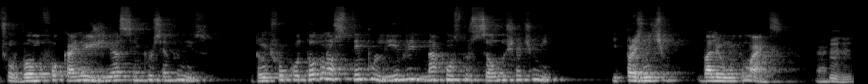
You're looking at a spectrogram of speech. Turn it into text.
falou, vamos focar energia 100% nisso. Então a gente focou todo o nosso tempo livre na construção do ChatMe. E para a gente valeu muito mais. Né? Uhum.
